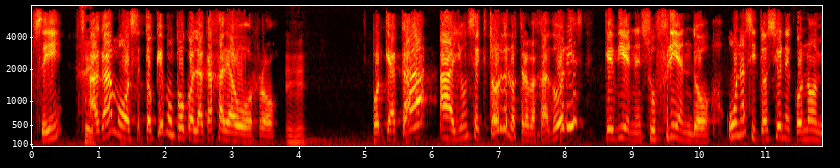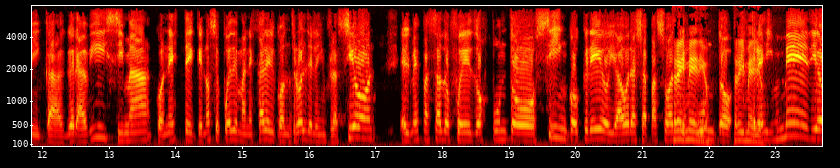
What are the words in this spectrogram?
¿Sí? Hagamos, toquemos un poco la caja de ahorro. Porque acá hay un sector de los trabajadores que vienen sufriendo una situación económica gravísima con este que no se puede manejar el control de la inflación. El mes pasado fue 2.5 creo y ahora ya pasó a 3.3 y medio.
